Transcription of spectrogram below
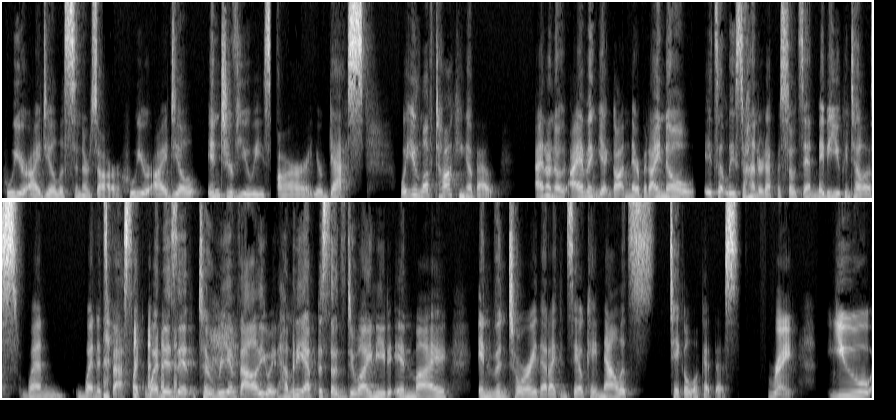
who your ideal listeners are, who your ideal interviewees are, your guests, what you love talking about. I don't know. I haven't yet gotten there, but I know it's at least 100 episodes in. Maybe you can tell us when when it's best. Like when is it to reevaluate? How many episodes do I need in my inventory that I can say, okay, now let's take a look at this. Right. You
